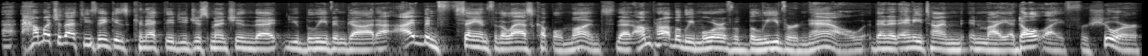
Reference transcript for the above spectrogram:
Uh, how much of that do you think is connected? You just mentioned that you believe in God. I, I've been saying for the last couple of months that I'm probably more of a believer now than at any time in my adult life, for sure.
